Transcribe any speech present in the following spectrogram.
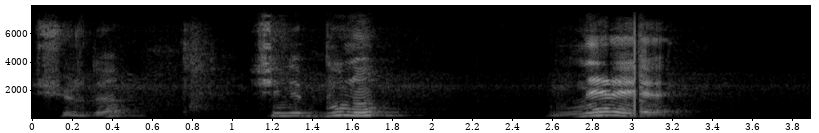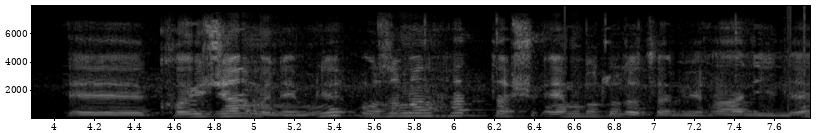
Şurada. Şimdi bunu nereye e, koyacağım önemli. O zaman hatta şu embot'u da tabii haliyle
